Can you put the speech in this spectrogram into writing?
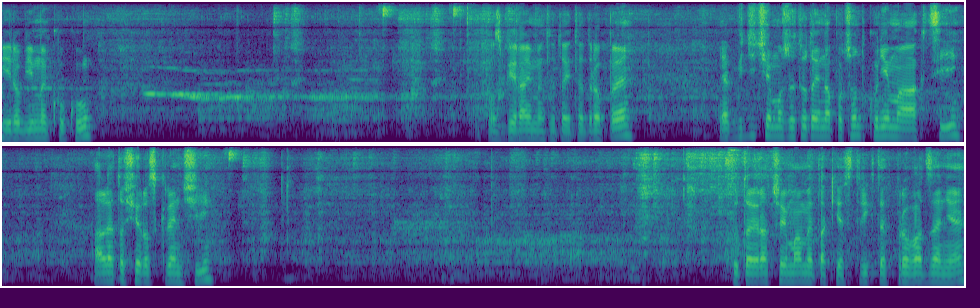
I robimy kuku. Pozbierajmy tutaj te dropy. Jak widzicie, może tutaj na początku nie ma akcji, ale to się rozkręci. Tutaj raczej mamy takie stricte wprowadzenie.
